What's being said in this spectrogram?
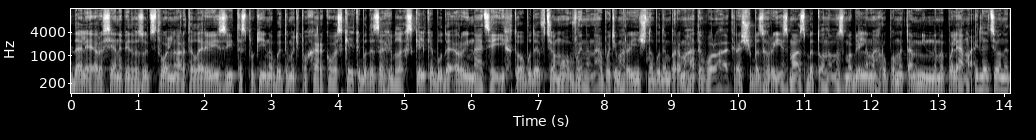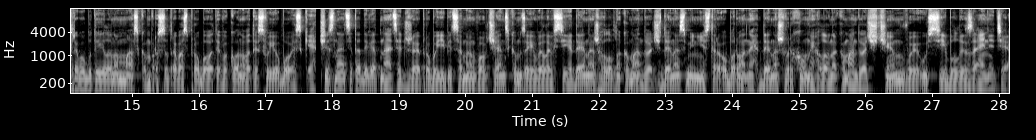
Далі росіяни підвезуть ствольну артилерію і звідти спокійно битимуть по Харкову. Скільки буде загиблих, скільки буде руйнацій, і хто буде в цьому винен? А потім героїчно будемо перемагати ворога. Краще без героїзму, а з бетоном, з мобільними групами та мінними полями. І для цього не треба бути Ілоном Маском. Просто треба спробувати виконувати свої обов'язки. 16-19 вже про бої під самим Вовчанськом заявили всі, де наш головнокомандувач, де наш міністр оборони, де наш верховний головнокомандувач. Чим ви усі були зайняті?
